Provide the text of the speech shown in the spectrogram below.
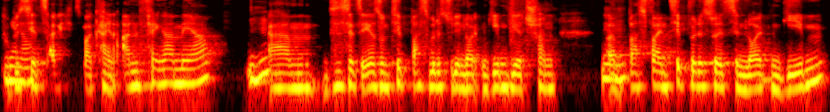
Du genau. bist jetzt, sage ich jetzt mal, kein Anfänger mehr. Mhm. Ähm, das ist jetzt eher so ein Tipp, was würdest du den Leuten geben, die jetzt schon, äh, mhm. äh, was für einen Tipp würdest du jetzt den Leuten geben,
